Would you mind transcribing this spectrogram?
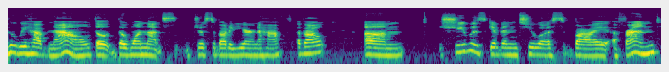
who we have now, the the one that's just about a year and a half about, um, she was given to us by a friend,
